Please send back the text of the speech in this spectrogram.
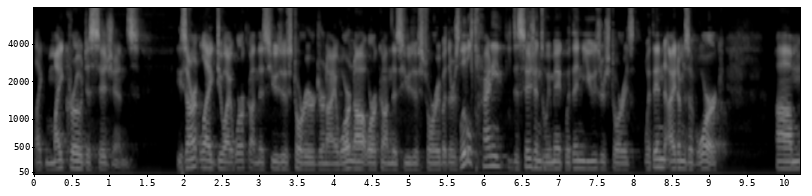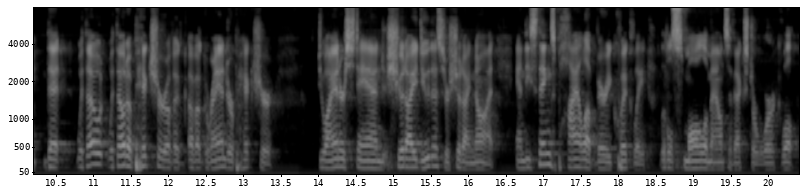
like micro decisions. These aren't like, do I work on this user story or do I or not work on this user story? But there's little tiny decisions we make within user stories, within items of work, um, that without without a picture of a of a grander picture, do I understand? Should I do this or should I not? And these things pile up very quickly, little small amounts of extra work. Well,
